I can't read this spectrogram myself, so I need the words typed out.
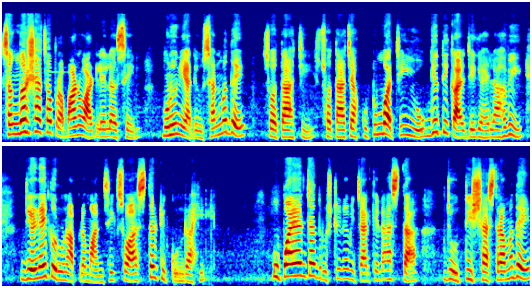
संघर्षाचं प्रमाण वाढलेलं असेल म्हणून या दिवसांमध्ये स्वतःची स्वतःच्या कुटुंबाची योग्य ती काळजी घ्यायला हवी जेणेकरून आपलं मानसिक स्वास्थ्य टिकून राहील. उपायांच्या दृष्टीने विचार केला असता ज्योतिषशास्त्रामध्ये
